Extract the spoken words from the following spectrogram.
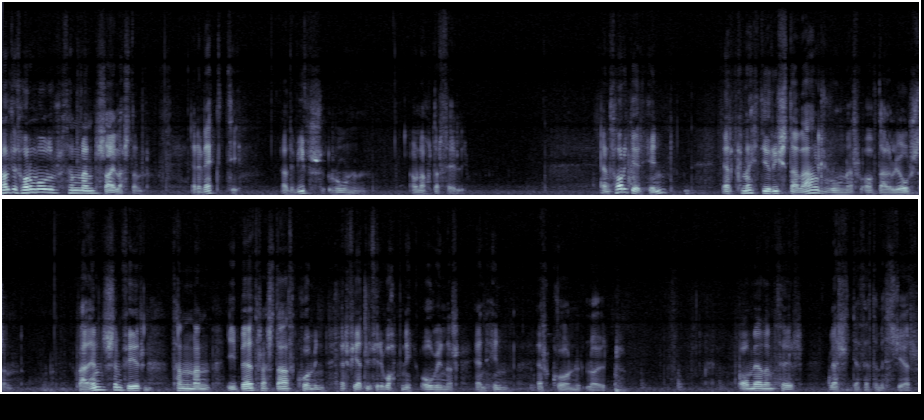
Taldið Þormóður þann mann sælastan er vekti að vífsrúnum á náttarþeli. En Þorger hinn er knætti rýsta valrúnar of dagljósan. Hvað enn sem fyrr þann mann í betra stað komin er fjalli fyrir vopni óvinnar en hinn er konu laud. Og meðan þeir velja þetta með sér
